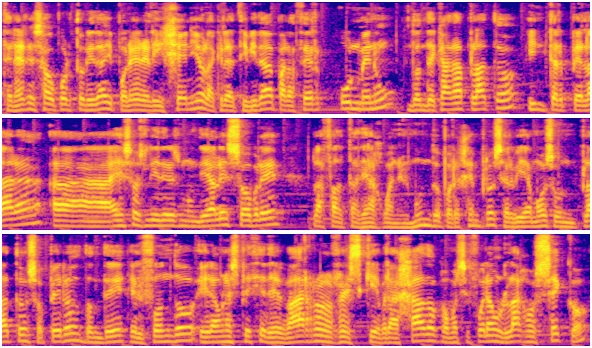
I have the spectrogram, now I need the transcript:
tener esa oportunidad y poner el ingenio, la creatividad para hacer un menú donde cada plato interpelara a esos líderes mundiales sobre la falta de agua en el mundo, por ejemplo, servíamos un plato sopero donde el fondo era una especie de barro resquebrajado como si fuera un lago seco.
